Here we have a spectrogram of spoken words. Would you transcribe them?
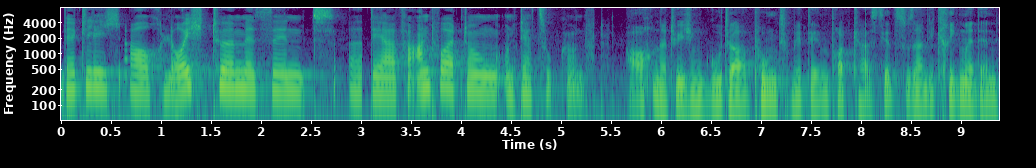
wirklich auch Leuchttürme sind äh, der Verantwortung und der Zukunft. Auch natürlich ein guter Punkt mit dem Podcast jetzt zu sagen, wie kriegen wir denn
